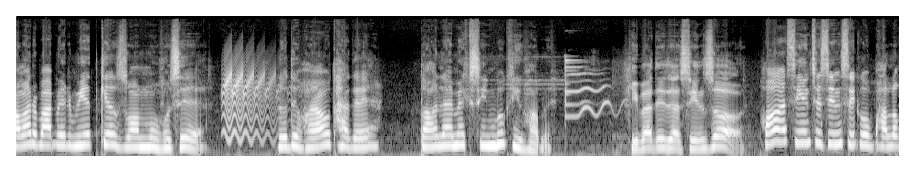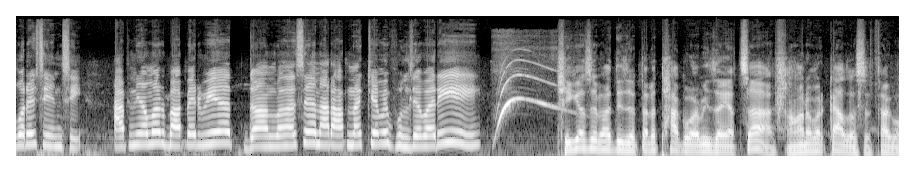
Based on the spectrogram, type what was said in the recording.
আমার বাপের বিয়েত কে জন্ম হয়েছে যদি হয়াও থাকে তাহলে আমি এক চিনবো কীভাবে? কি যা চিনছো? হ্যাঁ চিনছি চিনছি খুব ভালো করে চিনছি। আপনি আমার বাপের বিয়ে গান বাজাচ্ছেন আর আপনাকে আমি ভুলতে পারি। ঠিক আছে ভাতিজা তাহলে থাকো আমি যাই আচ্ছা? আমার আবার কাজ আছে থাকো।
